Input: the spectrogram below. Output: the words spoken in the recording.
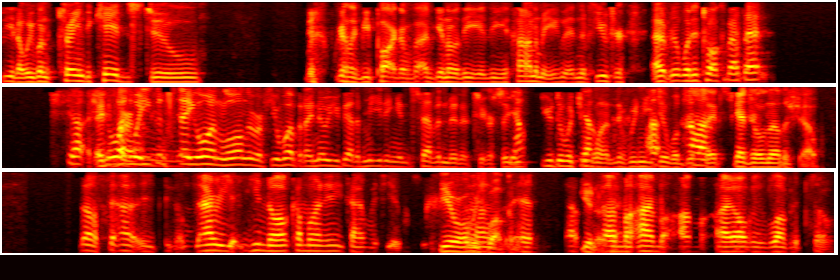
you know, we want to train the kids to really be part of, uh, you know, the the economy in the future. Uh, want to talk about that? Sure. And by the way, I you mean, can stay on longer if you want, but I know you got a meeting in seven minutes here, so Yep. you you do what you Yep. want. And if we need Uh, to, we'll just uh, say, schedule another show. No, uh, Larry, you know, I'll come on anytime with you. You're always Um, welcome. And uh, You know I'm, that. I'm, I'm, I always love it. So,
